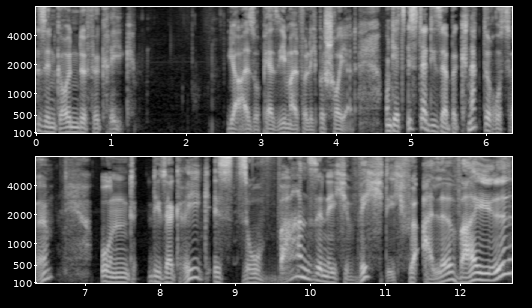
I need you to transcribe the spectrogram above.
sind Gründe für Krieg. Ja, also per se mal völlig bescheuert. Und jetzt ist da dieser beknackte Russe und dieser Krieg ist so wahnsinnig wichtig für alle, weil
